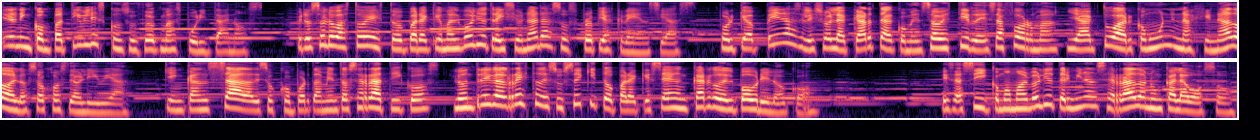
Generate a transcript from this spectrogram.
eran incompatibles con sus dogmas puritanos. Pero solo bastó esto para que Malvolio traicionara sus propias creencias, porque apenas leyó la carta comenzó a vestir de esa forma y a actuar como un enajenado a los ojos de Olivia, quien cansada de sus comportamientos erráticos, lo entrega al resto de su séquito para que se hagan cargo del pobre loco. Es así como Malvolio termina encerrado en un calabozo,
